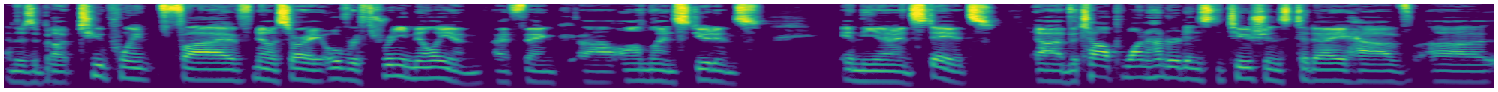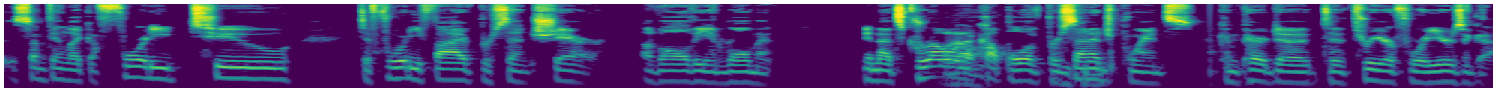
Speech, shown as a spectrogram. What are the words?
and there's about 2.5 no sorry over 3 million I think uh, online students in the United States. Uh, the top 100 institutions today have uh, something like a 42 to 45% share of all the enrollment. And that's grown wow. a couple of percentage mm-hmm. points compared to, to three or four years ago.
